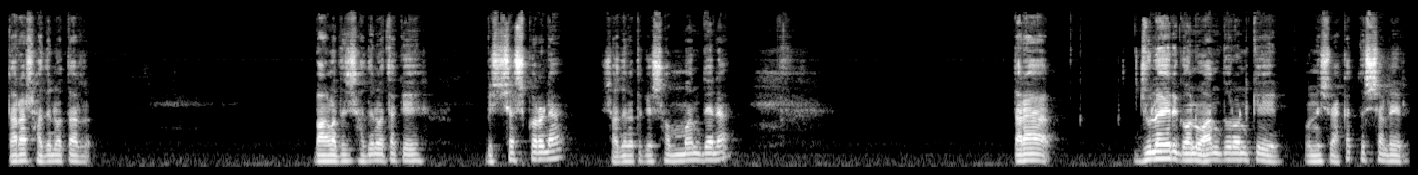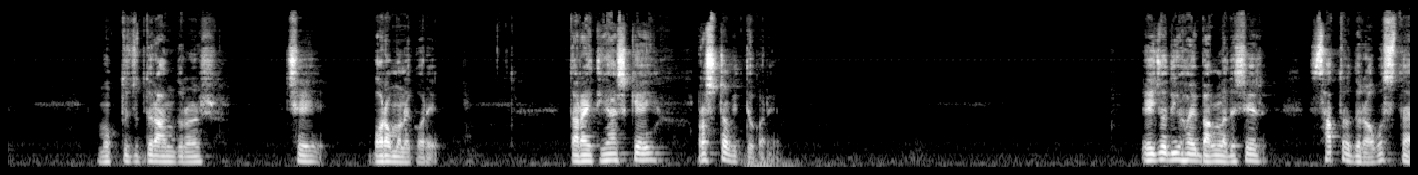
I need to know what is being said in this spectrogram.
তারা স্বাধীনতার বাংলাদেশের স্বাধীনতাকে বিশ্বাস করে না, স্বাধীনতাকে সম্মান দেয় না। তারা জুলাইয়ের গণ আন্দোলনকে উনিশশো একাত্তর সালের মুক্তিযুদ্ধের আন্দোলন সে বড় মনে করে। তারা ইতিহাসকে প্রশ্নবিদ্ধ করে। এই যদি হয় বাংলাদেশের ছাত্রদের অবস্থা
